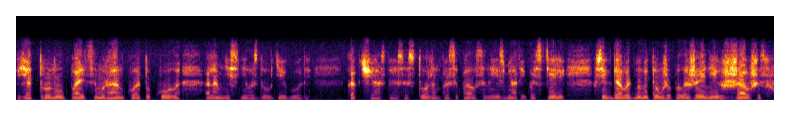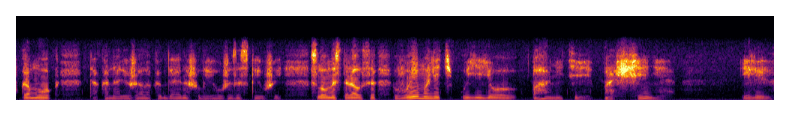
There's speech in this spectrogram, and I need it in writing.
Я тронул пальцем ранку от укола, она мне снилась долгие годы. Как часто я со стоном просыпался на измятой постели, всегда в одном и том же положении, сжавшись в комок. Так она лежала, когда я нашел ее уже застывшей, словно старался вымолить у ее памяти прощение. Или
